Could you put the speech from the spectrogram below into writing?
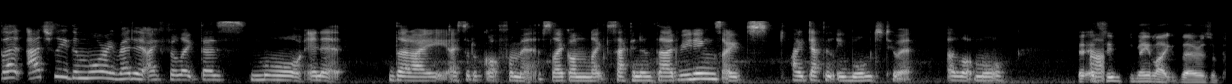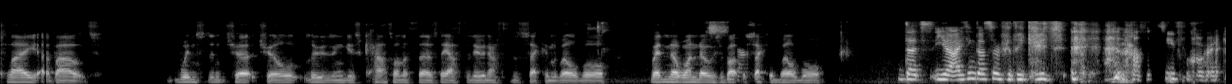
But actually, the more I read it, I feel like there's more in it that I, I sort of got from it. So like on like second and third readings, I I definitely warmed to it a lot more. It, it Uh, seems to me like there is a play about Winston Churchill losing his cat on a Thursday afternoon after the Second World War, when no one knows about the Second World War. That's yeah, I think that's a really good analogy for it.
